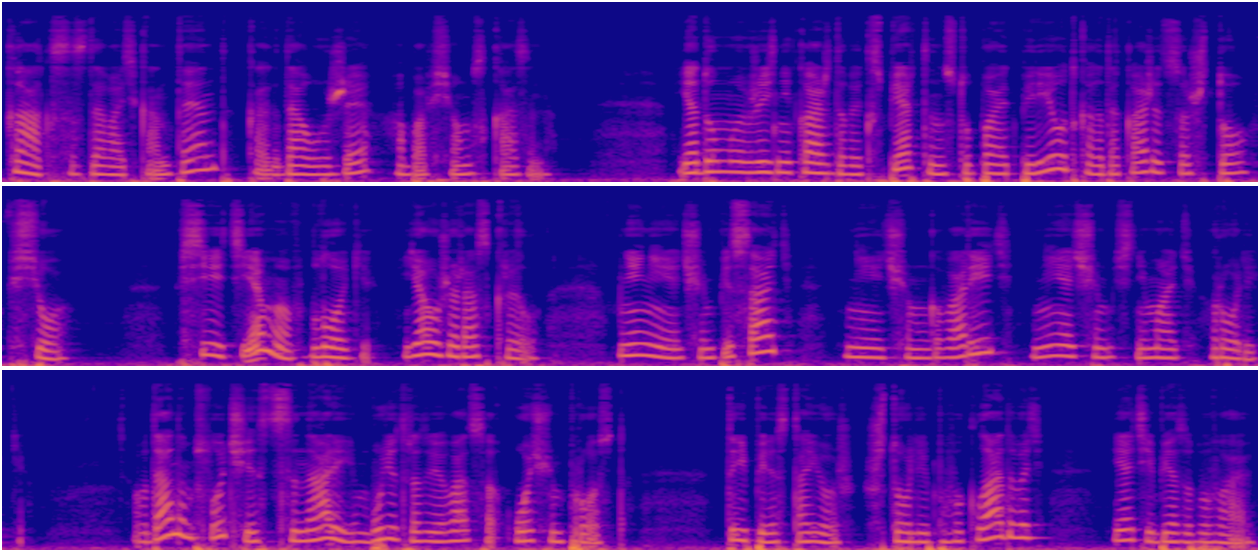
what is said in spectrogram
как создавать контент, когда уже обо всем сказано. Я думаю, в жизни каждого эксперта наступает период, когда кажется, что все. Все темы в блоге я уже раскрыл. Мне не о чем писать, не о чем говорить, не о чем снимать ролики. В данном случае сценарий будет развиваться очень просто. Ты перестаешь что-либо выкладывать, и о тебе забывают.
